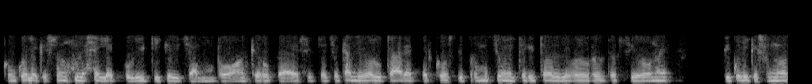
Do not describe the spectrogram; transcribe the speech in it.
con quelle che sono le, le, politiche, diciamo un po' anche europee, si sta cercando di valutare percorsi di promozione del territorio e di valorizzazione di quelli che sono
